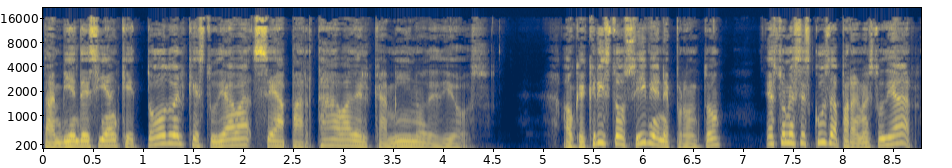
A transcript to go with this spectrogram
También decían que todo el que estudiaba se apartaba del camino de Dios. Aunque Cristo sí viene pronto, esto no es excusa para no estudiar.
